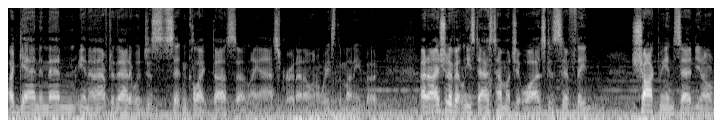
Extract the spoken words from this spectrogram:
again. And then, you know, after that, it would just sit and collect dust. So I'm like, ah, screw it. I don't want to waste the money. But I don't know. I should have at least asked how much it was because if they shocked me and said, you know,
